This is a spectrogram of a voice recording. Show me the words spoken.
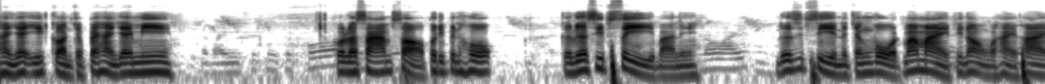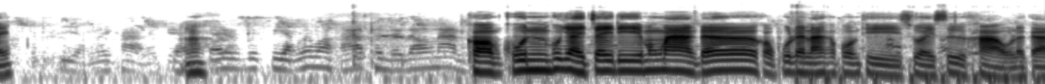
ห้ยายอิดก่อนจะไปหายายมี คนละสามสอบพอดีเป็นหกก็เหลือสิบสี่บาทนี้เหลือสิบสี่นะจังโหวตมาใหม่พี่น้องว่าหายพายขอบคุณผู้ใหญ่ใจดีมาก ๆ เด้อขอบคุณหลายๆครับผมที่ช่วยซื้อข่าวแล้วก็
